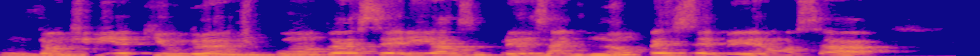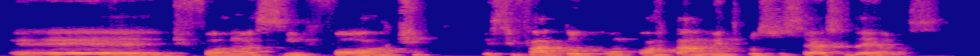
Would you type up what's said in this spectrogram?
Então, eu diria que o grande ponto é, seria as empresas ainda não perceberam essa, é, é de forma assim forte esse fator comportamento para o sucesso delas.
